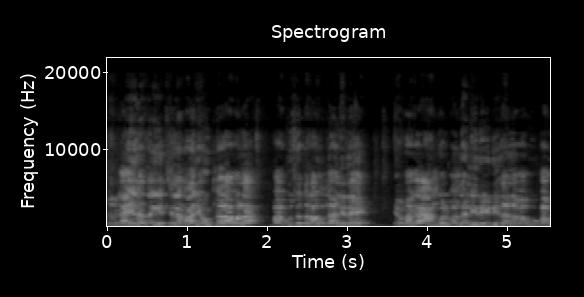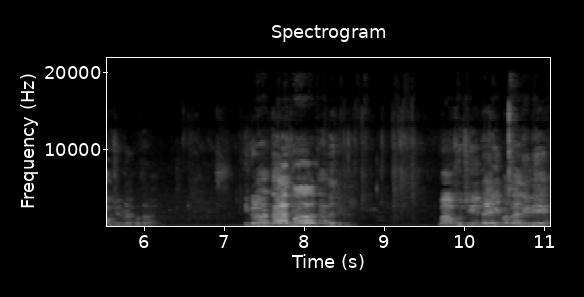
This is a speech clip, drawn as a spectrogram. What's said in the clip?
तर काही आता घेतलेला माझ्या उठणार लावाला. बाबूचं तर लावून झालेलं आहे. हे बघा आंघोळ पण झाली रेडी झाला बाबू. बाबूच्याकडे बघ जरा. तिकडे बघ. बाबूची तयारी पण झालेली आहे.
